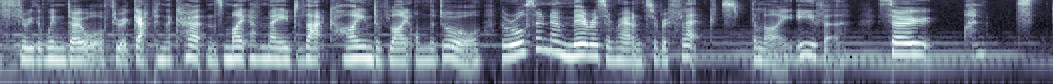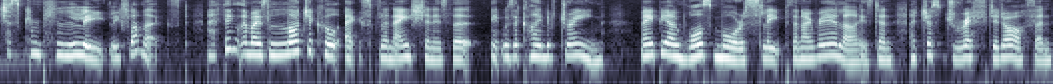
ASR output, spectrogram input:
through the window or through a gap in the curtains might have made that kind of light on the door. There were also no mirrors around to reflect the light either. So I'm just completely flummoxed. I think the most logical explanation is that it was a kind of dream. Maybe I was more asleep than I realised and I just drifted off and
